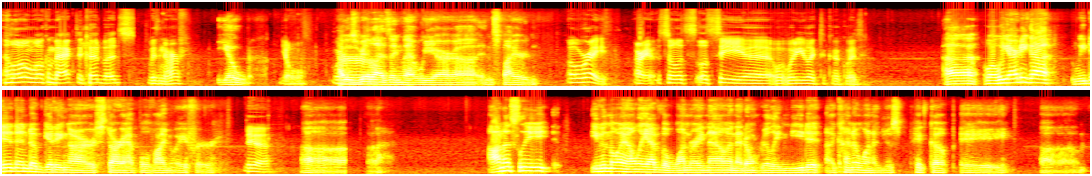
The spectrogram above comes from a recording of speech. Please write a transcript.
Hello and welcome back to Qud Buds with Gnarf. Yo, Yo. I was realizing that we are uh, inspired. Oh right. All right. So let's let's see. Uh, what, what do you like to cook with? Uh, well, we already got. We did end up getting our star apple vine wafer. Yeah. Uh, uh, honestly, even though I only have the one right now and I don't really need it, I kind of want to just pick up a. Um,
